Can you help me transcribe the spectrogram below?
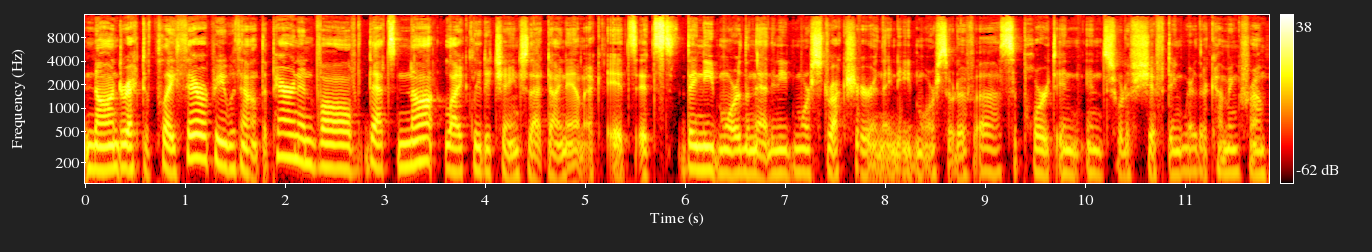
non-directive play therapy without the parent involved that's not likely to change that dynamic. It's it's they need more than that. They need more structure and they need more sort of uh, support in in sort of shifting where they're coming from.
